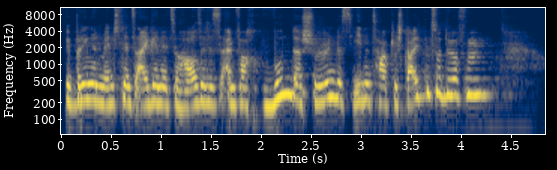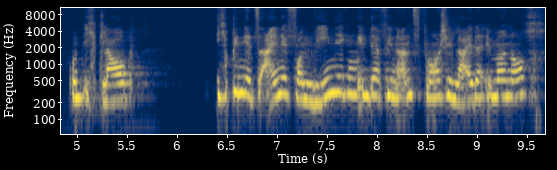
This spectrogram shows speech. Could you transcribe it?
Wir bringen Menschen ins eigene Zuhause. Das ist einfach wunderschön, das jeden Tag gestalten zu dürfen. Und ich glaube, ich bin jetzt eine von wenigen in der Finanzbranche leider immer noch.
